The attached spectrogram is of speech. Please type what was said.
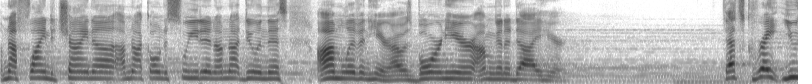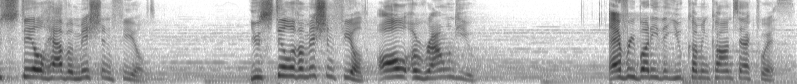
I'm not flying to China. I'm not going to Sweden. I'm not doing this. I'm living here. I was born here. I'm going to die here. That's great. You still have a mission field. You still have a mission field all around you. Everybody that you come in contact with.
